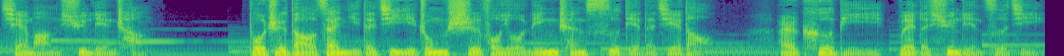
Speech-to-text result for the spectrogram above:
前往训练场。不知道在你的记忆中是否有凌晨四点的街道？而科比为了训练自己，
